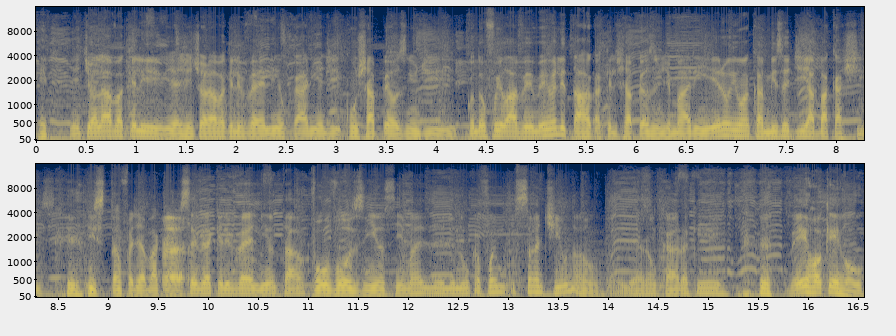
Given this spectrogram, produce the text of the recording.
a gente olhava aquele, a gente olhava aquele velhinho carinha de com um chapéuzinho de, quando eu fui lá ver mesmo ele tava com aquele chapéuzinho de marinheiro e uma camisa de abacaxi, estampa de abacaxi. É. Você vê aquele velhinho tal, tá, vovozinho assim, mas ele nunca foi santinho não. Ele era um cara que bem rock and roll.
